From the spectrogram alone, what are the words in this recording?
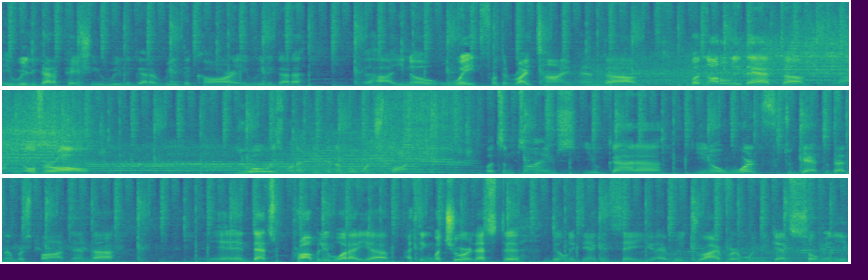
you really gotta patient. You really gotta read the car. You really gotta, uh, you know, wait for the right time. And um, but not only that, overall, you always want to be the number one spot. But sometimes you gotta, you know, work to get to that number spot. And uh, and that's probably what I uh, I think mature. That's the the only thing I can say. You, every driver, when you get so many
